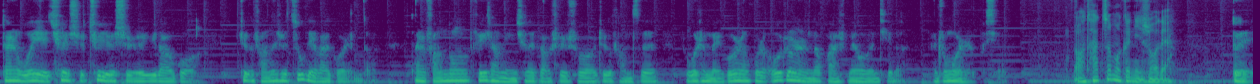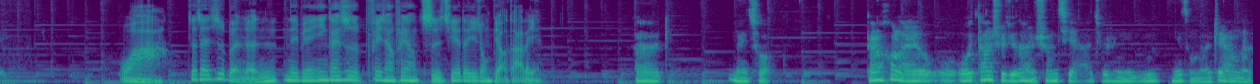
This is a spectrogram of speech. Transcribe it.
但是我也确实确确实实遇到过这个房子是租给外国人的，但是房东非常明确的表示说这个房子如果是美国人或者欧洲人的话是没有问题的，但中国人是不行。哦，他这么跟你说的呀？对。哇，这在日本人那边应该是非常非常直接的一种表达了耶。呃，没错，但是后来我我当时觉得很生气啊，就是你你你怎么这样的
